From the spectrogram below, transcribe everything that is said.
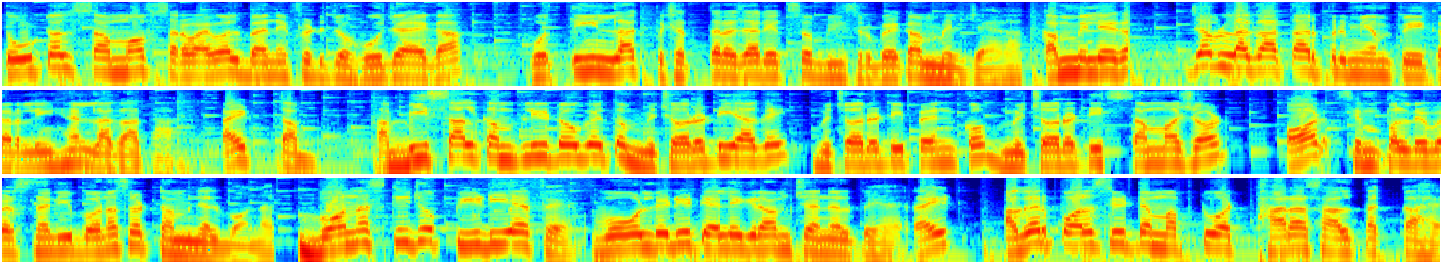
total sum of survival benefit जो हो जाएगा, वो तीन लाख पचहत्तर हज़ार एक सौ बीस रूपए का मिल जाएगा। कब मिलेगा? जब लगातार प्रीमियम पे कर ली है, लगातार राइट तब। अब 20 साल कंप्लीट हो गए तो मेच्योरिटी आ गई। मेच्योरिटी पेन को मेच्योरिटी सम अशोर्ड और सिंपल रिवर्सनरी बोनस और टर्मिनल बोनस बोनस की जो पीडीएफ है, वो ऑलरेडी टेलीग्राम चैनल पे है राइट अगर पॉलिसी टर्म अप टू 18 साल तक का है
